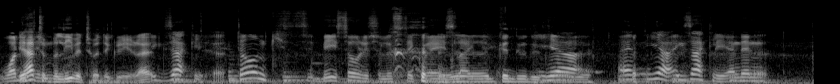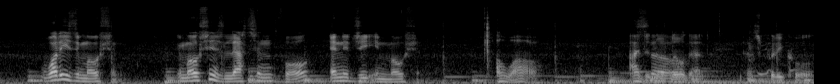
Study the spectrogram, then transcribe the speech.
What you have to believe it to a degree, right? Exactly. Yeah. Don't be so ritualistic where it's like, I can do this. yeah, and yeah, exactly. And then. What is emotion? Emotion is Latin for energy in motion. Oh wow, I did not know that. That's pretty cool.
